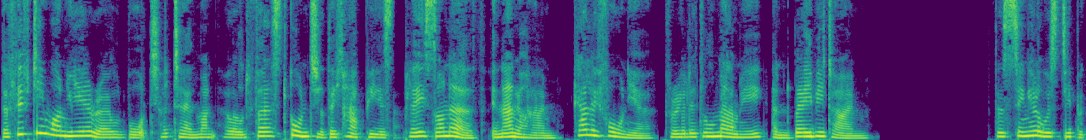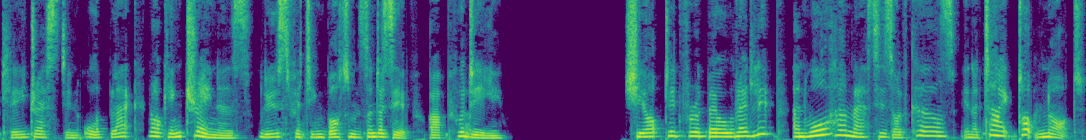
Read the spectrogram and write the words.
The 51-year-old brought her 10-month-old firstborn to the happiest place on earth in Anaheim, California, for a little mammy and baby time. The singer was typically dressed in all black rocking trainers, loose-fitting bottoms and a zip-up hoodie. She opted for a bold red lip and wore her masses of curls in a tight top knot.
